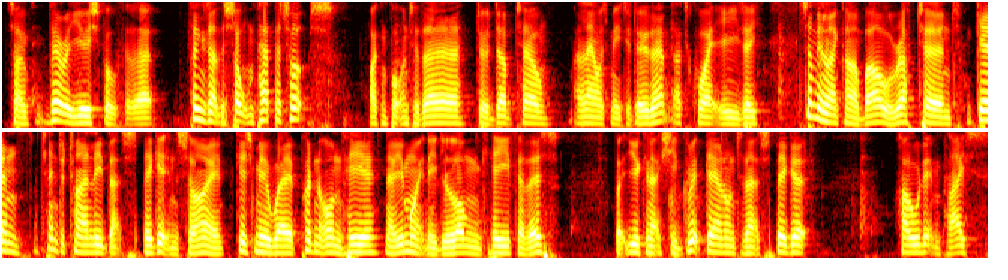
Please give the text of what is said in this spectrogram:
So very useful for that. Things like the salt and pepper tops, I can put onto there, do a dovetail, allows me to do that. That's quite easy. Something like our bowl, rough turned. Again, I tend to try and leave that spigot inside. Gives me a way of putting it on here. Now you might need a long key for this, but you can actually grip down onto that spigot, hold it in place,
